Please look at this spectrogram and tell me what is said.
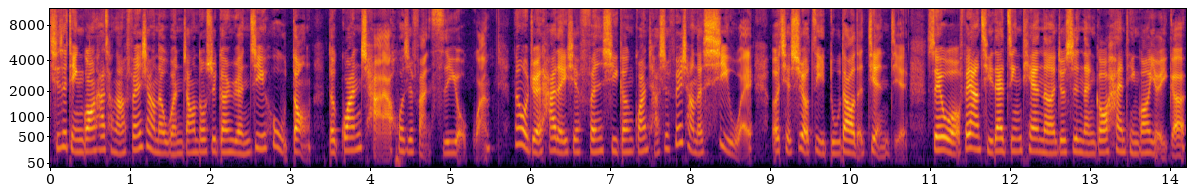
其实庭光他常常分享的文章都是跟人际互动的观察啊，或是反思有关。那我觉得他的一些分析跟观察是非常的细微，而且是有自己独到的见解。所以我非常期待今天呢，就是能够和庭光有一个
